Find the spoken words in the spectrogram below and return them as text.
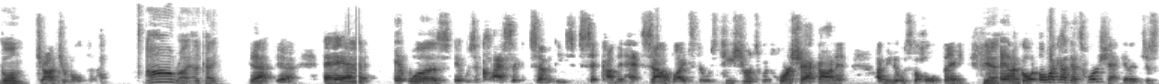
Go on. John Travolta. Oh right, okay. Yeah, yeah. And it was it was a classic seventies sitcom. It had sound bites, there was t shirts with Horshack on it. I mean it was the whole thing. Yeah. And I'm going, Oh my god, that's Horshack and it just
